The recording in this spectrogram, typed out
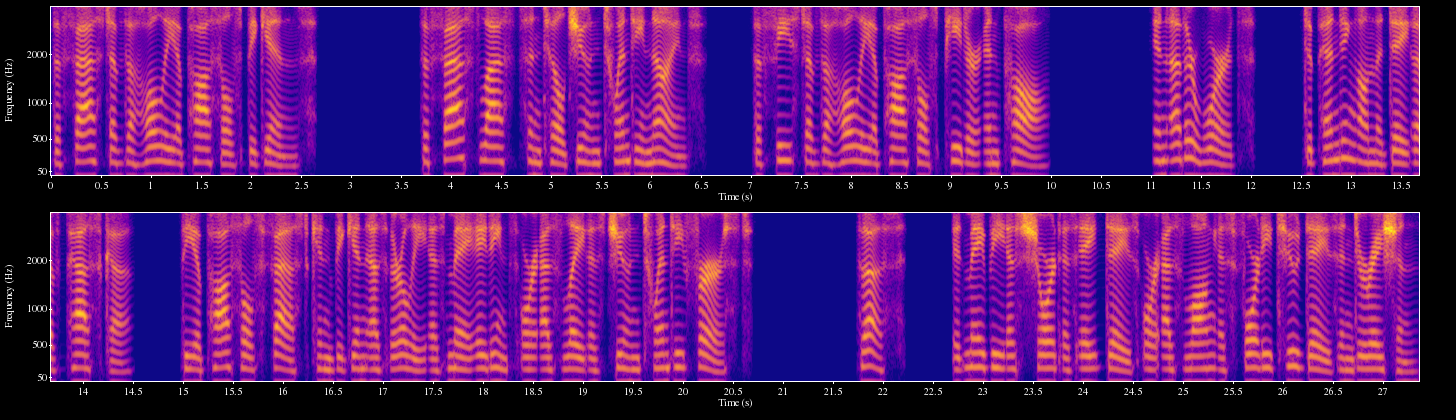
the fast of the Holy Apostles begins. The fast lasts until June 29, the feast of the Holy Apostles Peter and Paul. In other words, depending on the date of Pascha, the Apostles' fast can begin as early as May 18 or as late as June 21. Thus, it may be as short as 8 days or as long as 42 days in duration.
